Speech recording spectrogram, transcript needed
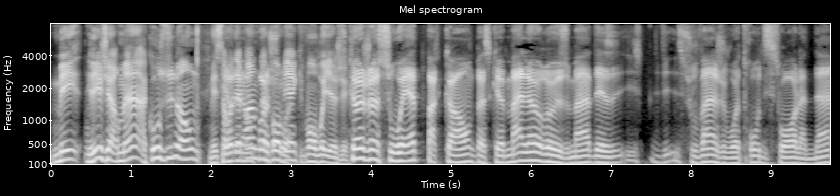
mais légèrement à cause du nombre. Mais ça Ils va dépendre de combien ils vont voyager. Ce que je souhaite, par contre, parce que malheureusement, des- des- souvent, je vois trop d'histoires là-dedans.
